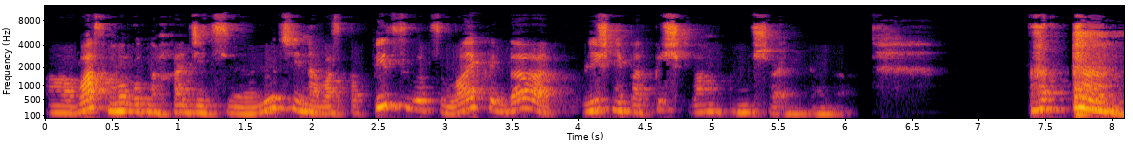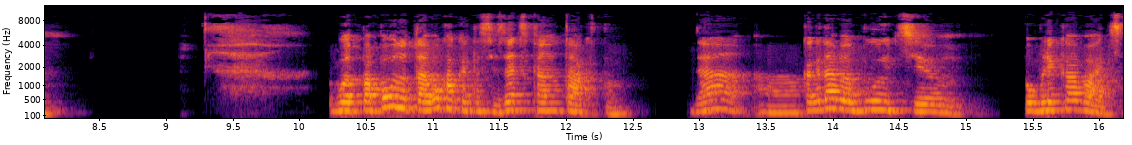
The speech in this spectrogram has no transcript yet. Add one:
а, вас могут находить люди, на вас подписываться, лайкать, да, лишний подписчик вам не. Вот по поводу того, как это связать с контактом. Да, а, когда вы будете публиковать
